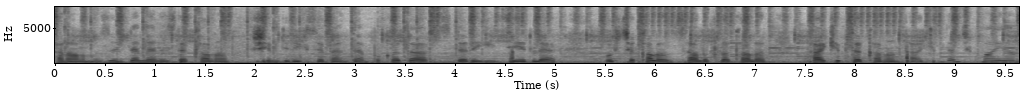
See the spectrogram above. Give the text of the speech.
kanalımızı izlemenizde kalın. Şimdilik ise benden bu kadar. Sizlere iyi seyirler. Hoşça kalın, sağlıkla kalın. Takipte kalın, takipten çıkmayın.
